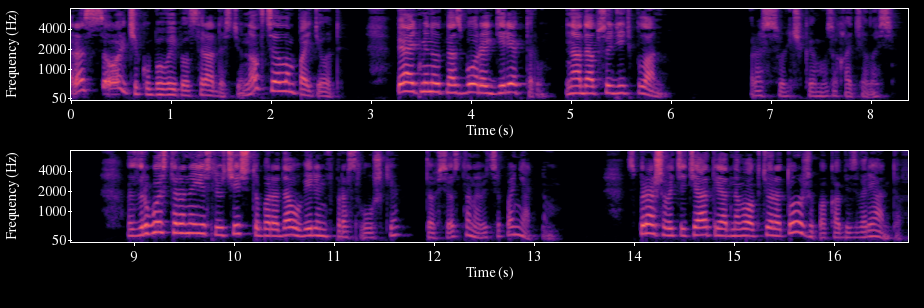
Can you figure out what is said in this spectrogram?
Рассольчику бы выпил с радостью, но в целом пойдет. Пять минут на сборы к директору. Надо обсудить план. Рассольчика ему захотелось. С другой стороны, если учесть, что Борода уверен в прослушке, то все становится понятным. Спрашивать о театре одного актера тоже пока без вариантов.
